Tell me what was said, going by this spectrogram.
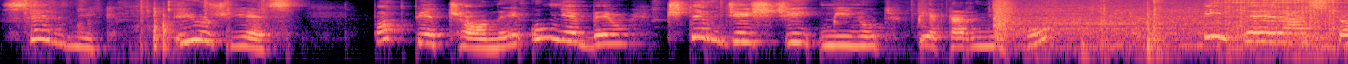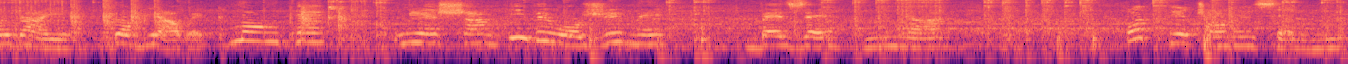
Sernik już jest podpieczony. U mnie był 40 minut w piekarniku. I teraz dodaję do białek mąkę, mieszam i wyłożymy bezę na podpieczony sernik.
